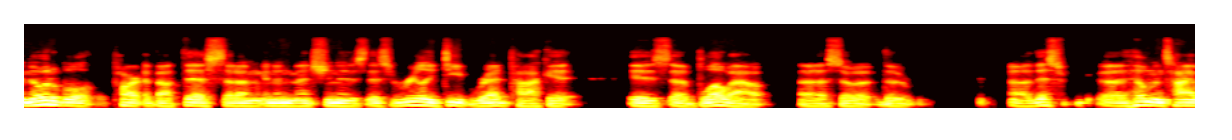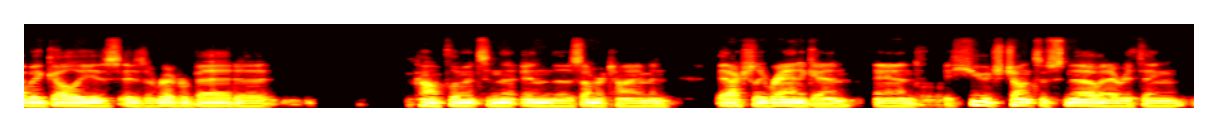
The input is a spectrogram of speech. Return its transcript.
a notable part about this that I'm going to mention is this really deep red pocket is a blowout. Uh, so the uh, this uh, Hillman's Highway Gully is is a riverbed, uh, confluence in the in the summertime, and it actually ran again, and huge chunks of snow and everything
